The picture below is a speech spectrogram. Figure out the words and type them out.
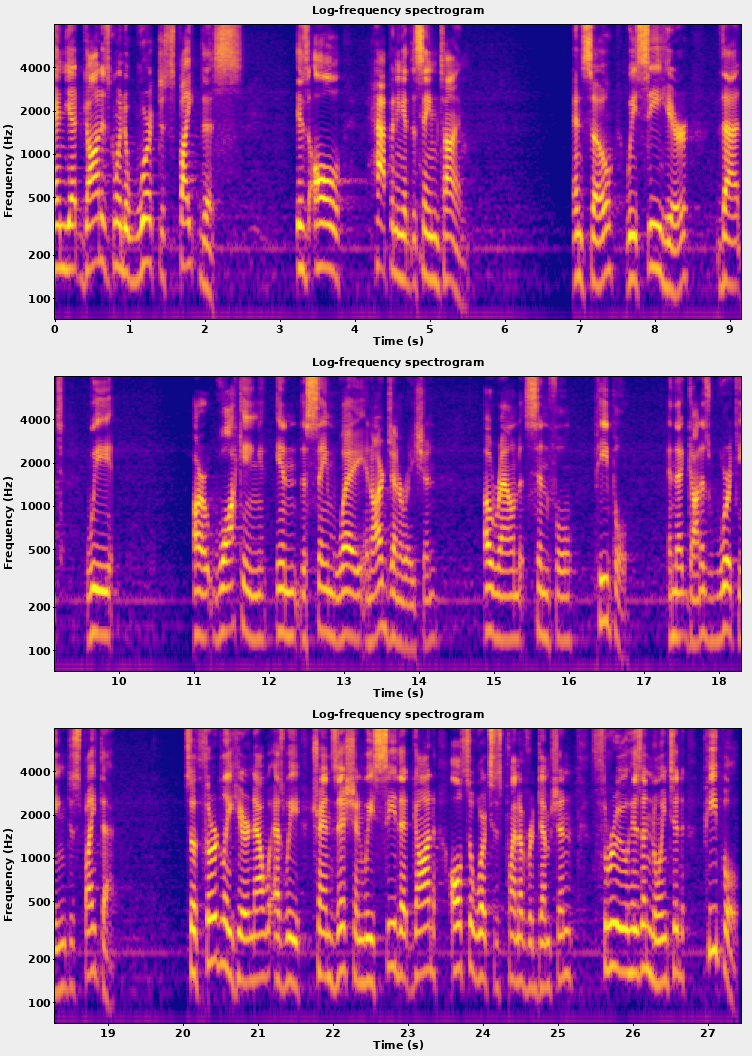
and yet God is going to work despite this, is all happening at the same time. And so, we see here that we are walking in the same way in our generation around sinful people, and that God is working despite that. So, thirdly, here, now as we transition, we see that God also works his plan of redemption through his anointed people.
